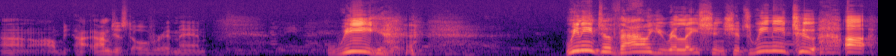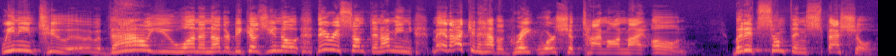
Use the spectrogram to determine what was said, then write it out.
I don't know, I'll be, I'm just over it, man. We. We need to value relationships. We need to, uh, we need to value one another because, you know, there is something. I mean, man, I can have a great worship time on my own. But it's something special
